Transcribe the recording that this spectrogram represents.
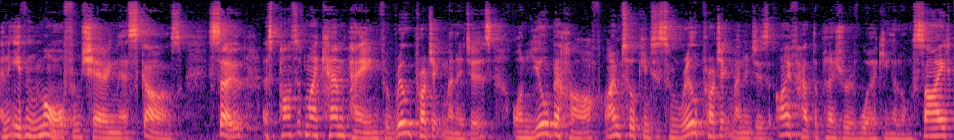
and even more from sharing their scars. So, as part of my campaign for real project managers, on your behalf, I'm talking to some real project managers I've had the pleasure of working alongside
